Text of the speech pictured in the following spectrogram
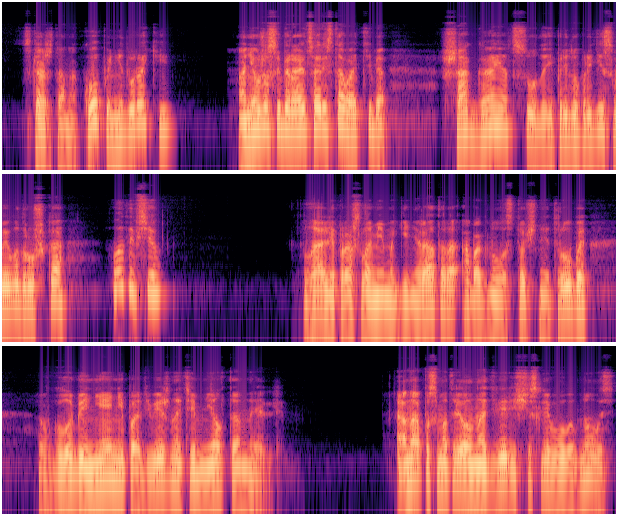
— скажет она, — «копы не дураки. Они уже собираются арестовать тебя. Шагай отсюда и предупреди своего дружка. Вот и все». Лали прошла мимо генератора, обогнула сточные трубы. В глубине неподвижно темнел тоннель. Она посмотрела на дверь и счастливо улыбнулась.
